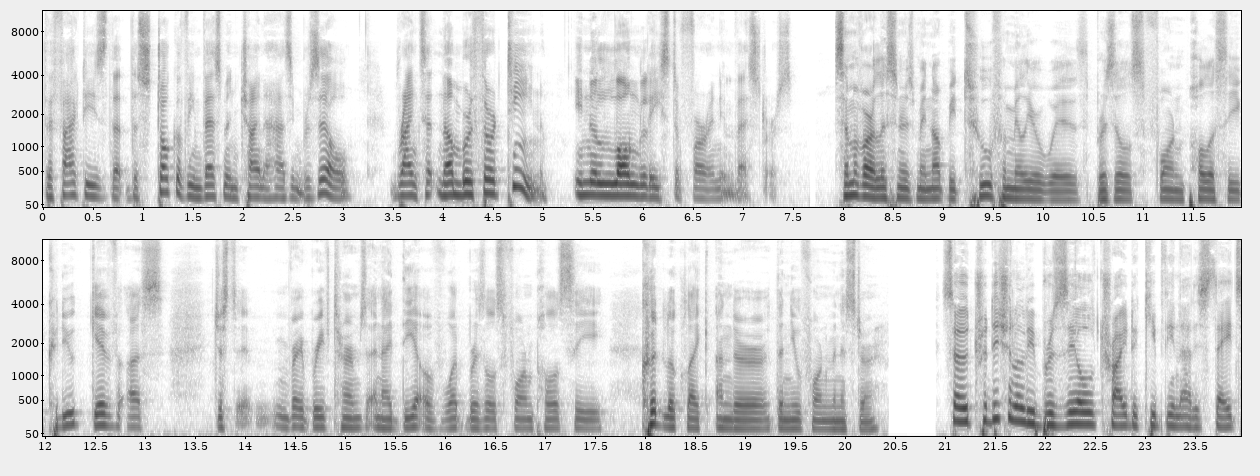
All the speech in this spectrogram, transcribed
the fact is that the stock of investment China has in Brazil ranks at number 13 in a long list of foreign investors. Some of our listeners may not be too familiar with Brazil's foreign policy. Could you give us just in very brief terms, an idea of what Brazil's foreign policy could look like under the new foreign minister? So traditionally, Brazil tried to keep the United States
